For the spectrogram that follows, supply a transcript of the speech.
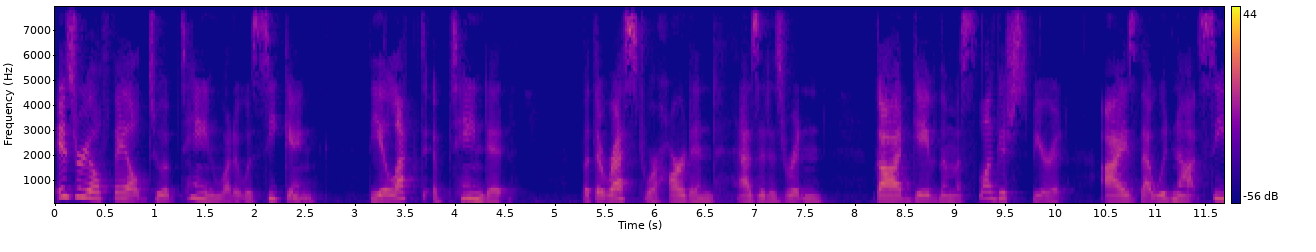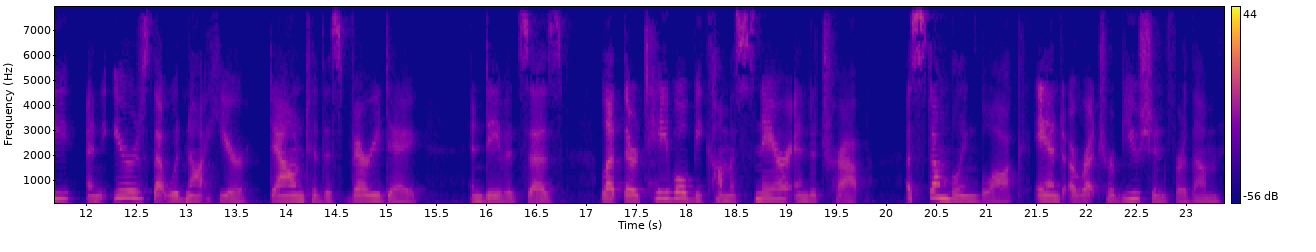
Israel failed to obtain what it was seeking. The elect obtained it, but the rest were hardened, as it is written. God gave them a sluggish spirit, eyes that would not see, and ears that would not hear, down to this very day. And David says, Let their table become a snare and a trap, a stumbling block and a retribution for them.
